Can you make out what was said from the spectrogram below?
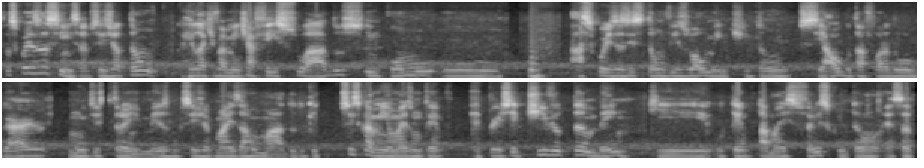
Essas coisas assim, sabe? Vocês já estão relativamente afeiçoados em como o, o- as coisas estão visualmente. Então, se algo tá fora do lugar, é muito estranho, mesmo que seja mais arrumado do que. Vocês caminham mais um tempo. É perceptível também que o tempo tá mais fresco, então essa,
